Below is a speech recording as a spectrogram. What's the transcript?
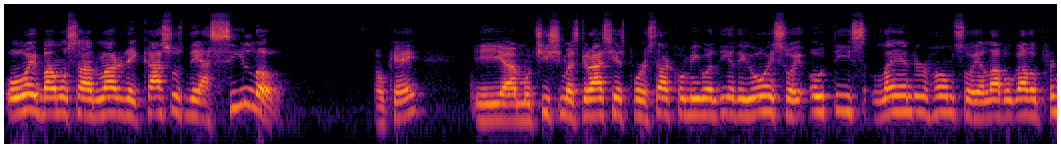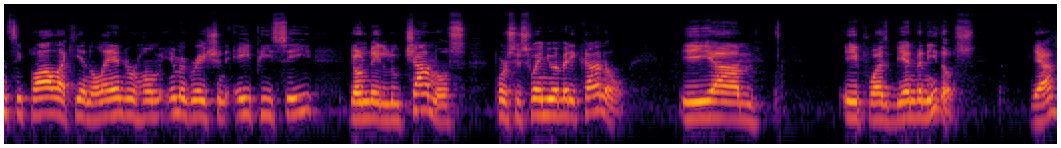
Hoy vamos a hablar de casos de asilo. ¿Ok? Y uh, muchísimas gracias por estar conmigo el día de hoy. Soy Otis Landerholm, soy el abogado principal aquí en Landerholm Immigration APC, donde luchamos por su sueño americano. Y, um, y pues bienvenidos, ¿ya?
